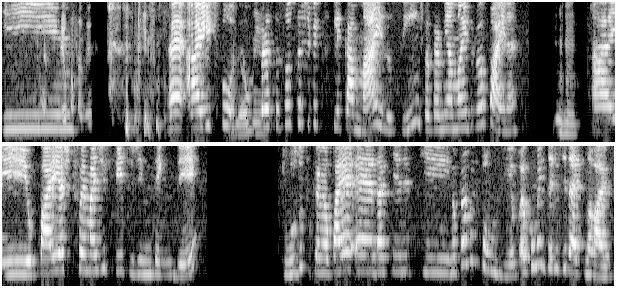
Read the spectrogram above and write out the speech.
E pra fazer. é, aí, tipo, para as pessoas que eu tive que explicar mais, assim, foi pra minha mãe e pro meu pai, né? Uhum. Aí o pai acho que foi mais difícil de entender tudo, porque meu pai é daqueles que. Meu pai é muito bonzinho. Eu, eu comentei ele direto na live.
